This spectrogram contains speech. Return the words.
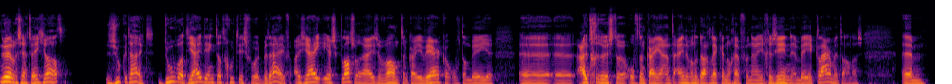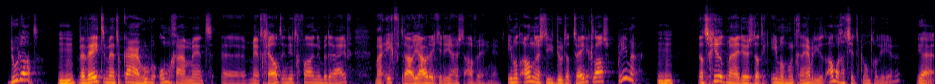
Nu hebben we gezegd, weet je wat? Zoek het uit. Doe wat jij denkt dat goed is voor het bedrijf. Als jij eerste klas wil reizen, want dan kan je werken of dan ben je eh, uitgeruster of dan kan je aan het einde van de dag lekker nog even naar je gezin en ben je klaar met alles. Ehm, doe dat. Mhm. We weten met elkaar hoe we omgaan met, eh, met geld, in dit geval in een bedrijf. Maar ik vertrouw jou dat je de juiste afweging neemt. Iemand anders die doet dat tweede klas, prima. Mhm. Dat scheelt mij dus dat ik iemand moet gaan hebben die dat allemaal gaat zitten controleren. Ja,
